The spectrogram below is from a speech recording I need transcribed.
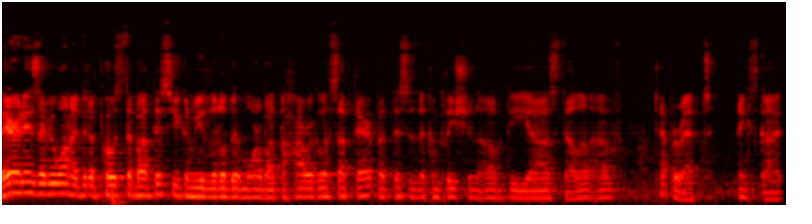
there it is, everyone. I did a post about this. You can read a little bit more about the hieroglyphs up there, but this is the completion of the uh, Stela of Taperet. Thanks, guys.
